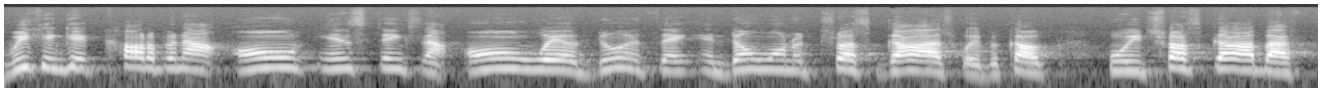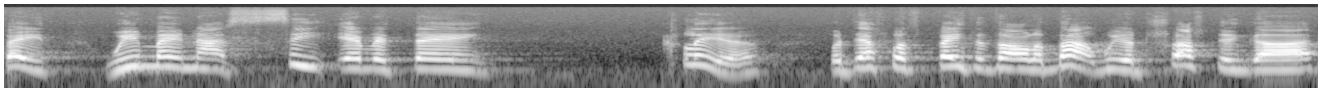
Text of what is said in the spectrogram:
we can get caught up in our own instincts and our own way of doing things and don't want to trust God's way because when we trust God by faith, we may not see everything clear, but that's what faith is all about. We are trusting God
